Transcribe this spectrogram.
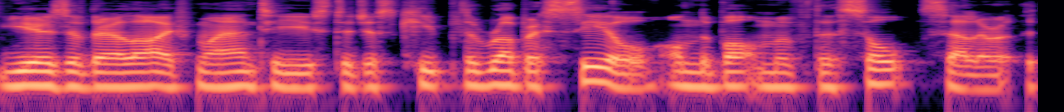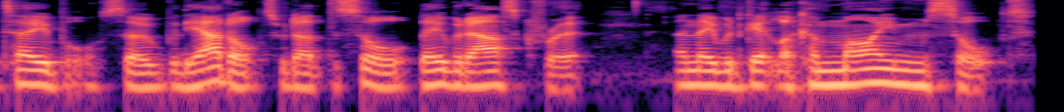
years of their life, my auntie used to just keep the rubber seal on the bottom of the salt cellar at the table. So the adults would add the salt, they would ask for it, and they would get like a mime salt.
